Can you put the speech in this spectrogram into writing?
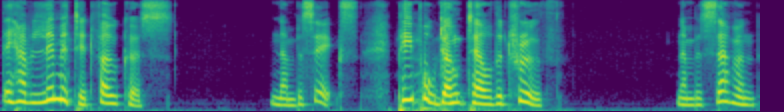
they have limited focus. Number six, people don't tell the truth. Number seven,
